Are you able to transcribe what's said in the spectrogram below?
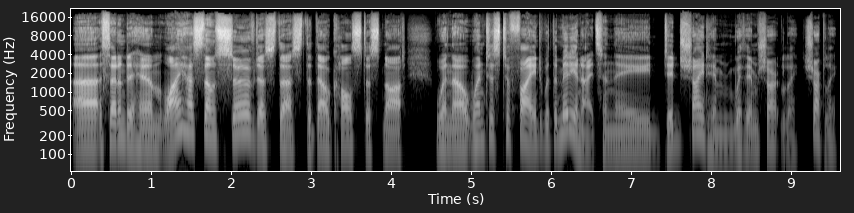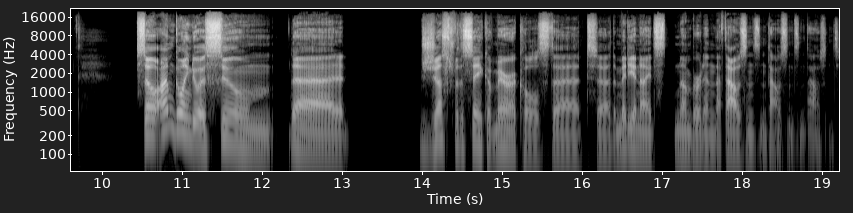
uh, said unto him, Why hast thou served us thus, that thou callest us not when thou wentest to fight with the Midianites? And they did chide him with him sharply. sharply. So I'm going to assume that just for the sake of miracles, that uh, the Midianites numbered in the thousands and thousands and thousands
